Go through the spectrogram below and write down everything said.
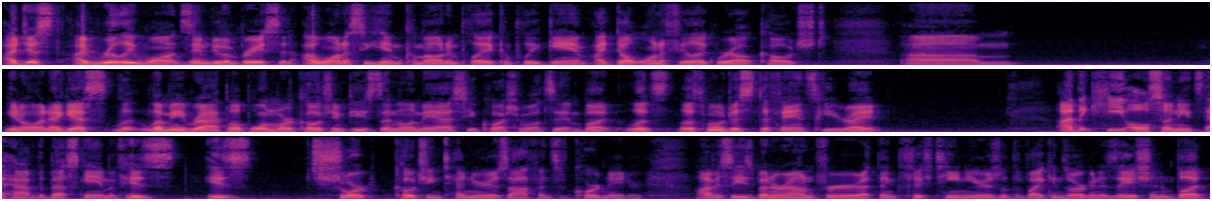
I just I really want Zim to embrace it. I want to see him come out and play a complete game. I don't want to feel like we're out coached. Um, you know, and I guess let, let me wrap up one more coaching piece, then let me ask you a question about Zim. But let's let's move to Stefanski, right? I think he also needs to have the best game of his his short coaching tenure as offensive coordinator. Obviously, he's been around for I think 15 years with the Vikings organization, but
